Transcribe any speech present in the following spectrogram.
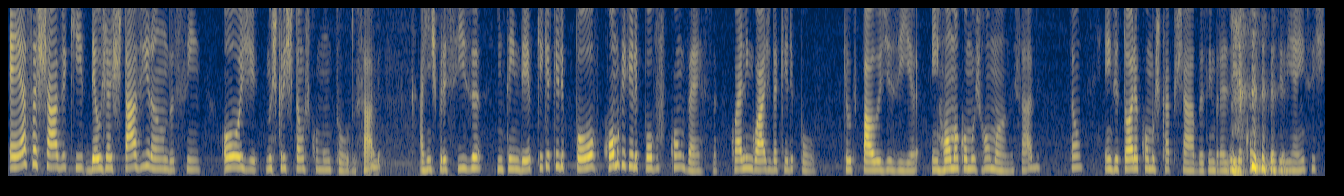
é essa chave que Deus já está virando, assim, hoje, nos cristãos como um todo, sabe? A gente precisa entender o que, que aquele povo, como que aquele povo conversa, qual é a linguagem daquele povo. Aquilo que Paulo dizia, em Roma como os romanos, sabe? Então, em Vitória como os capixabas, em Brasília como os brasilienses,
